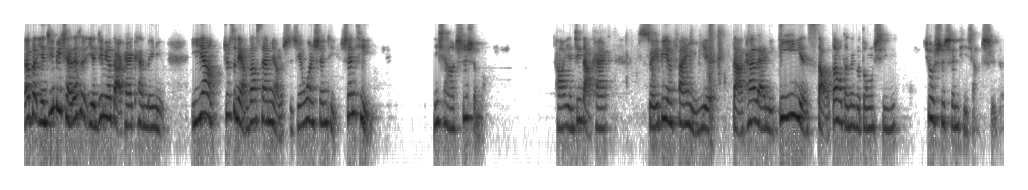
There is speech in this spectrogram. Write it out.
啊不，眼睛闭起来，但是眼睛没有打开看 menu，一样，就是两到三秒的时间，问身体，身体。你想要吃什么？好，眼睛打开，随便翻一页，打开来，你第一眼扫到的那个东西就是身体想吃的，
